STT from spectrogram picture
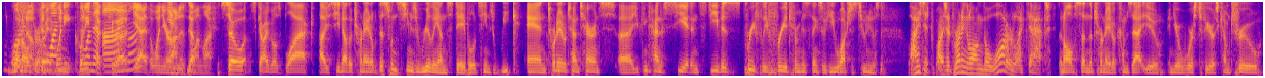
One No, altar because remaining. one- Quinny, the Quinny one took that two I'm out. on? Yeah, the one you're Yeah. on is Yeah. the one left. So the sky goes black. Uh, you see another tornado. This one seems really unstable. It seems weak. And Tornado Town Terrence, uh, you can kind of see it. And Steve is briefly freed from his thing, so he watches too, and he goes, "Why is it? Why is it running along the water like that?" Then all of a sudden, the tornado comes at you, and your worst fears come true.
